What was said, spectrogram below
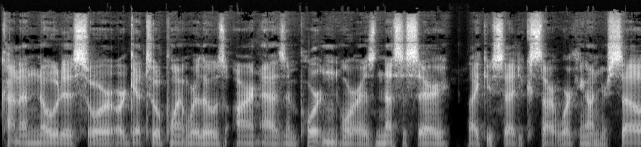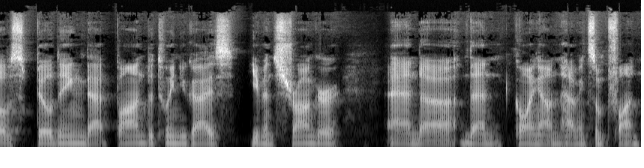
kind of notice or, or get to a point where those aren't as important or as necessary, like you said, you can start working on yourselves, building that bond between you guys even stronger and uh, then going out and having some fun.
